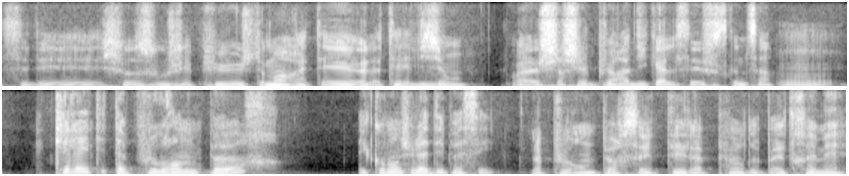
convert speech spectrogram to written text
C'est des choses où j'ai pu justement arrêter euh, la télévision. Voilà, chercher le plus radical, c'est des choses comme ça. Hmm. Quelle a été ta plus grande peur? Et comment tu l'as dépassée? La plus grande peur, ça a été la peur de ne pas être aimé.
